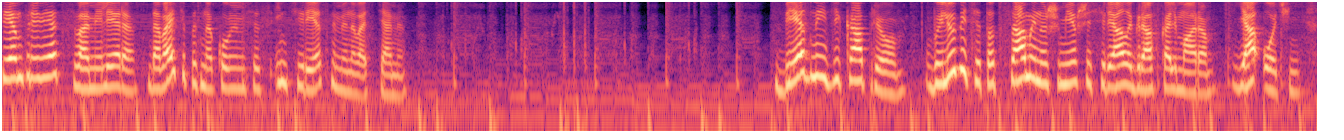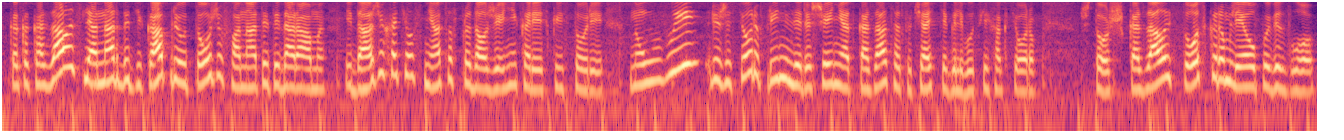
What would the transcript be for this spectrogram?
Всем привет, с вами Лера. Давайте познакомимся с интересными новостями. Бедный Ди Каприо. Вы любите тот самый нашумевший сериал «Игра в кальмара»? Я очень. Как оказалось, Леонардо Ди Каприо тоже фанат этой дорамы и даже хотел сняться в продолжении корейской истории. Но, увы, режиссеры приняли решение отказаться от участия голливудских актеров. Что ж, казалось, с Оскаром Лео повезло,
